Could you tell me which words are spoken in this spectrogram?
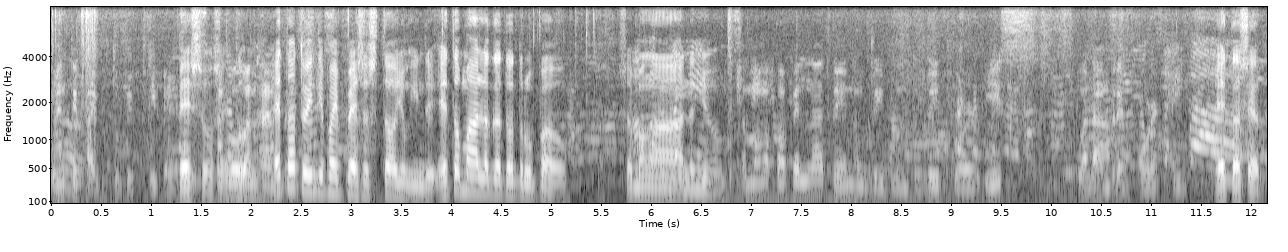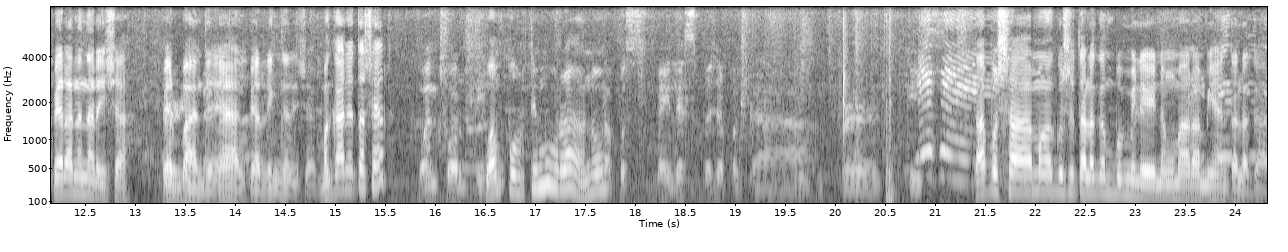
25 to 50 pesos. Pesos. Ito, 100. ito 25 pesos to yung index. Ito mahalaga to trupa oh. Sa mga ano nyo. Sa mga papel natin, ang grade 1 to grade 4 is 140. Ito sir, per ano na rin siya? Per bundle. Ayan, per ring na rin siya. Magkano to sir? 140. 140 mura, no? Tapos may less pa siya pagka per case. Tapos sa mga gusto talagang bumili ng maramihan talaga,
